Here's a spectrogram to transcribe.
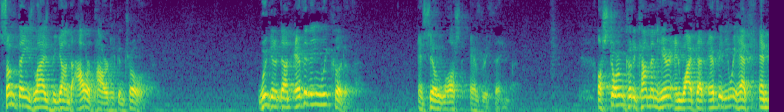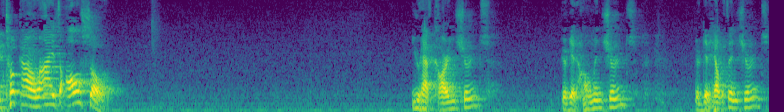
some things lies beyond our power to control. We could have done everything we could have and still lost everything. A storm could have come in here and wiped out everything we had and took our lives also. You have car insurance. You'll get home insurance. You'll get health insurance.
